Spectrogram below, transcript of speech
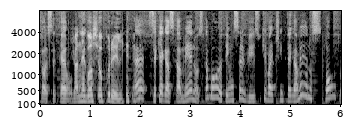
Olha, você quer, Já negociou por ele. é, você quer gastar menos? Tá bom, eu tenho um serviço que vai te entregar menos. Ponto.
